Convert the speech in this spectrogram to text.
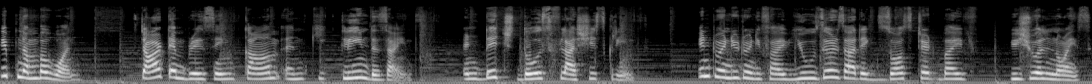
Tip number 1 Start embracing calm and clean designs and ditch those flashy screens. In 2025, users are exhausted by visual noise.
